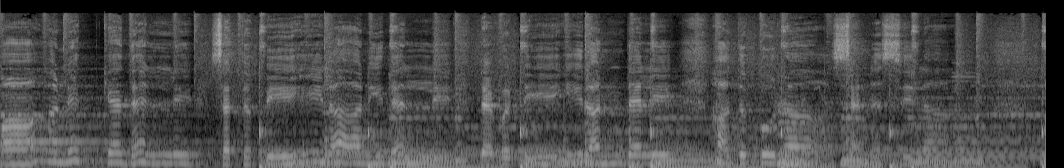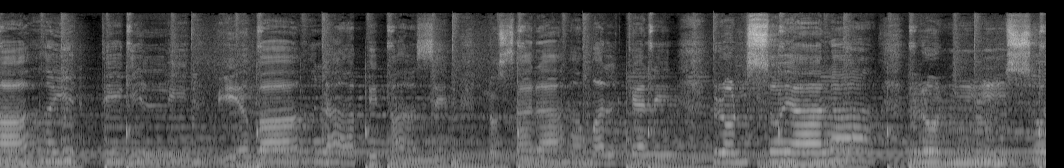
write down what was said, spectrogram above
මානෙත් කැදැල්ලේ සැතපීලානිදැල්ලේ දැවටීරන්දැලේ හදපුරා සැනසිලා ආයෙත්තිගිල්ලි පියබාලා රොන් සොයාලා රොන් සොයාලා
